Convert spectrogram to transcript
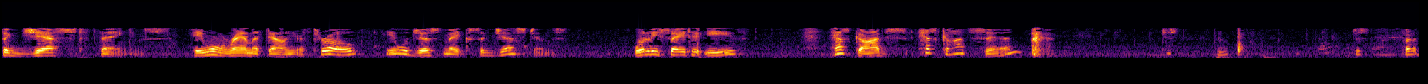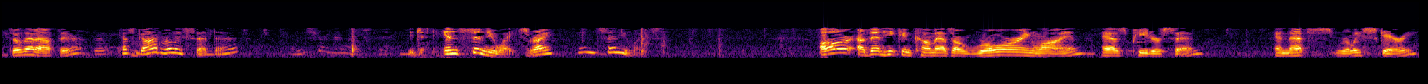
suggest things. He won't ram it down your throat. He will just make suggestions. What did he say to Eve? Has God has God said? just you know, just throw that out there. Has God really said that? He just insinuates, right? He insinuates. Or uh, then he can come as a roaring lion, as Peter said, and that's really scary.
